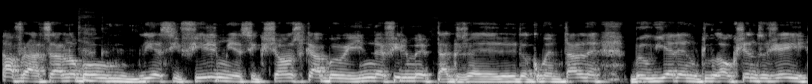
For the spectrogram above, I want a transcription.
a wraca, no bo tak. jest i film, jest i książka, były inne filmy, także dokumentalne. Był jeden o księdzu Ziei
